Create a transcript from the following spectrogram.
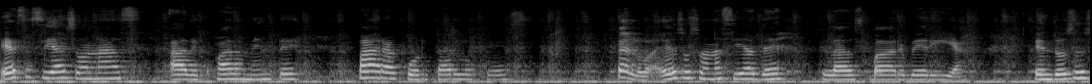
Esas sillas son las adecuadamente para cortar lo que es pelo. Esas son las sillas de las barberías. Entonces,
